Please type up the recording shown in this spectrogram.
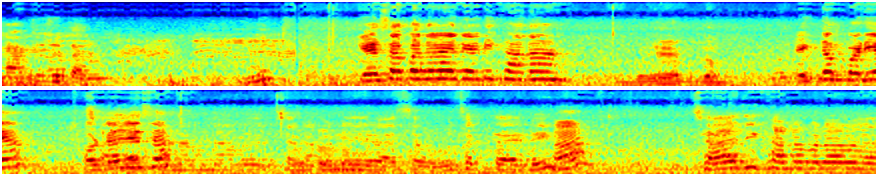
માથું જો તારું? कैसा बना है डैडी खाना बढ़िया एकदम एकदम बढ़िया होटल जैसा अच्छा ना बने ऐसा हो सकता है नहीं हाँ अच्छा जी खाना बनाना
